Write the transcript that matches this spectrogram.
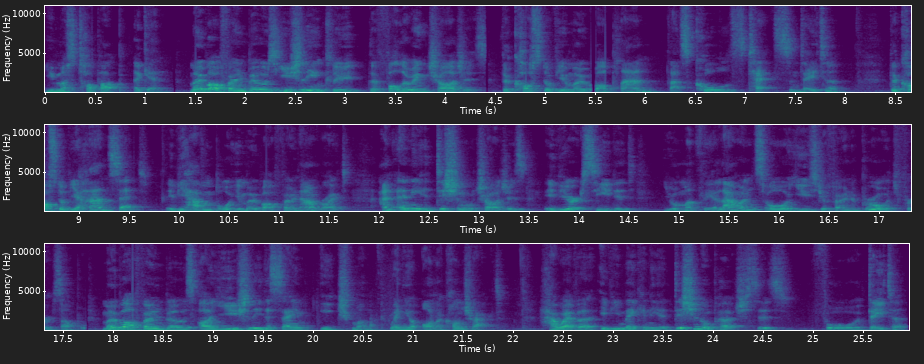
you must top up again. Mobile phone bills usually include the following charges. The cost of your mobile plan, that's calls, texts and data. The cost of your handset, if you haven't bought your mobile phone outright, and any additional charges if you're exceeded your monthly allowance or used your phone abroad, for example. Mobile phone bills are usually the same each month when you're on a contract. However, if you make any additional purchases for data,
